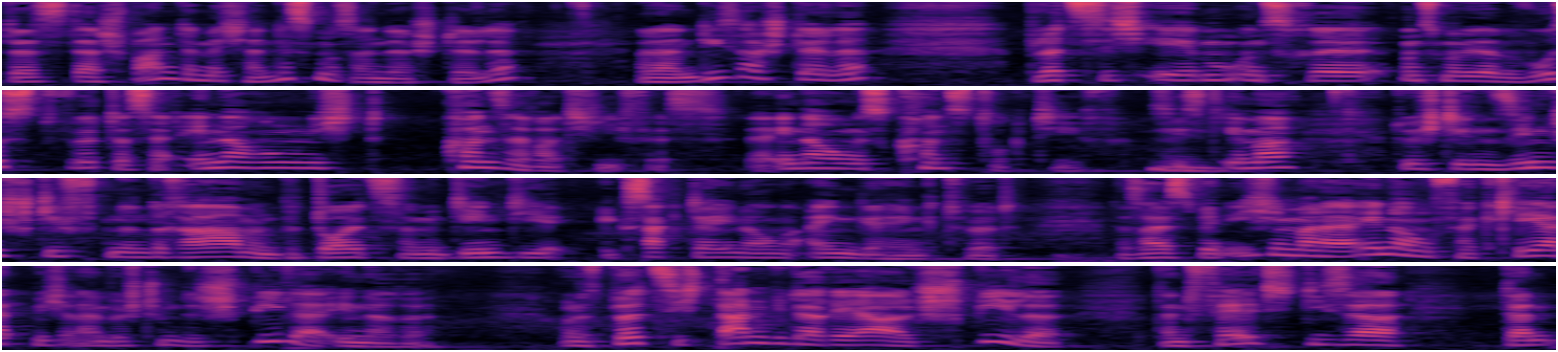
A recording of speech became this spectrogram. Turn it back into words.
das ist der spannende Mechanismus an der Stelle, weil an dieser Stelle plötzlich eben unsere, uns mal wieder bewusst wird, dass Erinnerung nicht konservativ ist. Erinnerung ist konstruktiv. Sie ist mhm. immer durch den sinnstiftenden Rahmen bedeutsam, mit dem die exakte Erinnerung eingehängt wird. Das heißt, wenn ich in meiner Erinnerung verklärt mich an ein bestimmtes Spiel erinnere und es plötzlich dann wieder real spiele, dann fällt dieser, dann,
